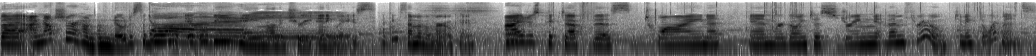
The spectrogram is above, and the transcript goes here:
but I'm not sure how noticeable it will be hanging on a tree anyways. I think some of them are okay. I just picked up this twine and we're going to string them through to make the ornaments.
